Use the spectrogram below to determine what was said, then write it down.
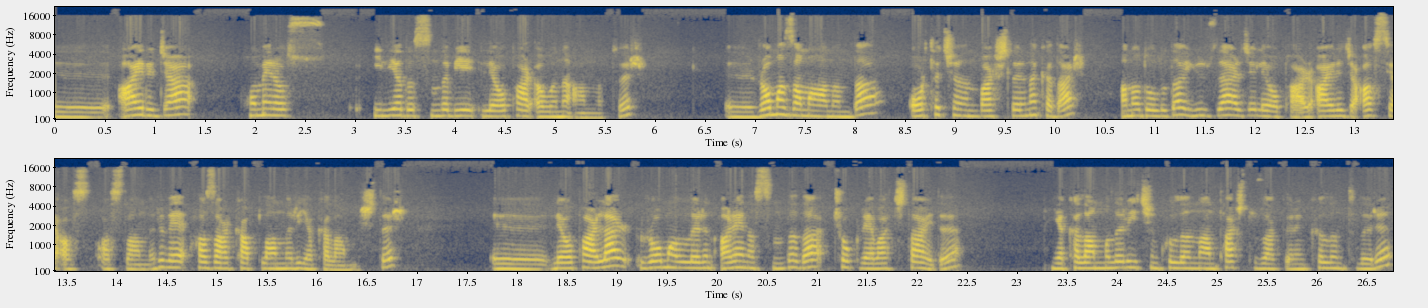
E, ayrıca Homeros İlyadası'nda bir leopar avını anlatır. E, Roma zamanında Orta Çağ'ın başlarına kadar Anadolu'da yüzlerce leopar, ayrıca Asya as aslanları ve Hazar kaplanları yakalanmıştır. E, leoparlar Romalıların arenasında da çok revaçtaydı. Yakalanmaları için kullanılan taş tuzakların kalıntıları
